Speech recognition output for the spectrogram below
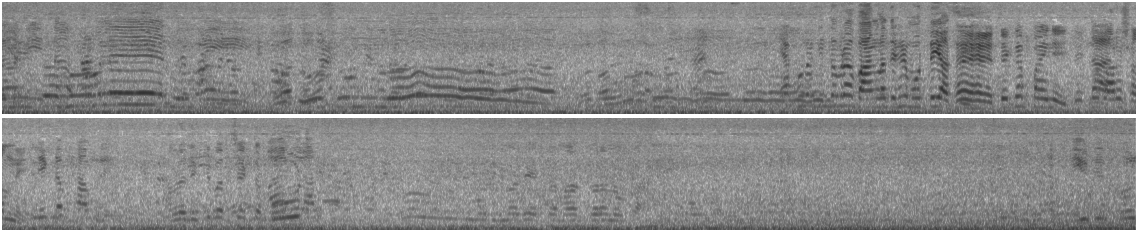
জানি তাহলে তুমি কত সুন্দর এখনও কিন্তু আমরা বাংলাদেশের মধ্যেই আছি। হ্যাঁ হ্যাঁ টেকনাফ পাই নেই টেকনাফ আরও সামনে। সামনে। আমরা দেখতে পাচ্ছি একটা বোট নদীর মাঝে একটা মাছ ধরা নৌকা। বিউটিফুল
